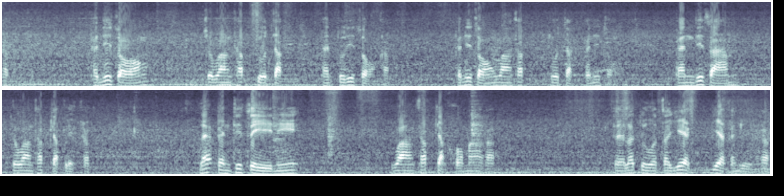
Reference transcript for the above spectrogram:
ครับ แผ่นที่สองจะวางทับตัวจับแผ่นตัวที่สองครับ แผ่นที่สองวางทับตัวจับแผ่นที่สองแผ่นที่สามจะวางทับจักรเหล็กครับ และแผ่นที่สี่นี้ วางทับจักรคอมาครับ แต่ละตัวจะแยกแยกกันอยู่นะครับ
